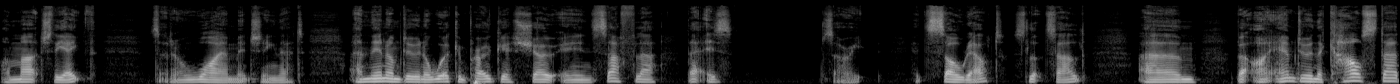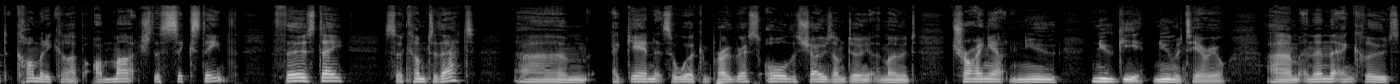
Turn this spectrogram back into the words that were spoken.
on March the 8th. So I don't know why I'm mentioning that. And then I'm doing a work in progress show in Safla. That is, sorry, it's sold out, Slutsald. Um, but I am doing the Karlstad Comedy Club on March the 16th, Thursday. So come to that. Um, again, it's a work in progress. All the shows I'm doing at the moment, trying out new new gear, new material. Um, and then that includes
